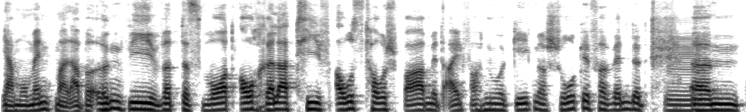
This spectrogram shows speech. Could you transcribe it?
ja, Moment mal, aber irgendwie wird das Wort auch relativ austauschbar mit einfach nur Gegner Schurke verwendet. Mhm. Ähm,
